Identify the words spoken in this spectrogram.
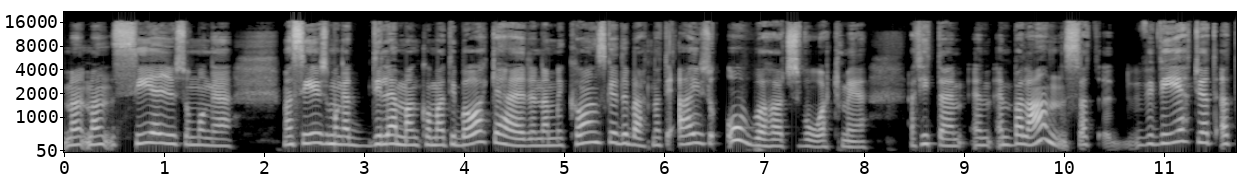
Man, man, ser ju så många, man ser ju så många dilemman komma tillbaka här i den amerikanska debatten. Att det är ju så oerhört svårt med att hitta en, en, en, balans. Att, eh, vi vet ju att, att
